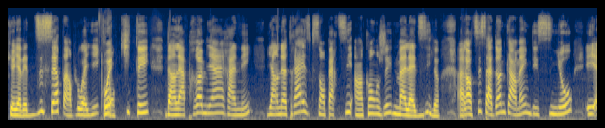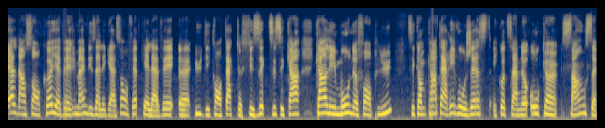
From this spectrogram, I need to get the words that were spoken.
qu'il y avait 17 employés qui Oui. ont quitté dans la première année. Il y en a 13 qui sont partis en congé de maladie. Là. Alors, tu sais, ça donne quand même des signaux. Et elle, dans son cas, il y avait eu même des allégations au fait qu'elle avait euh, eu des contacts physiques. Tu sais, c'est quand, quand les mots ne font plus, c'est comme quand tu arrives au geste, écoute, ça n'a aucun sens. Tu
